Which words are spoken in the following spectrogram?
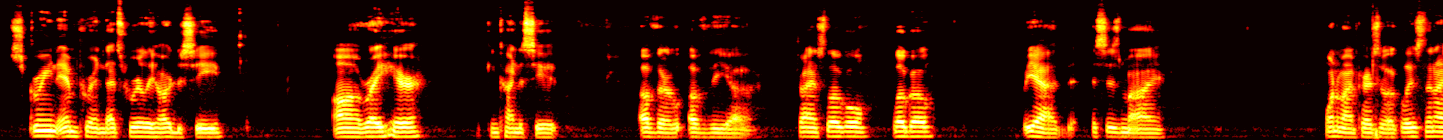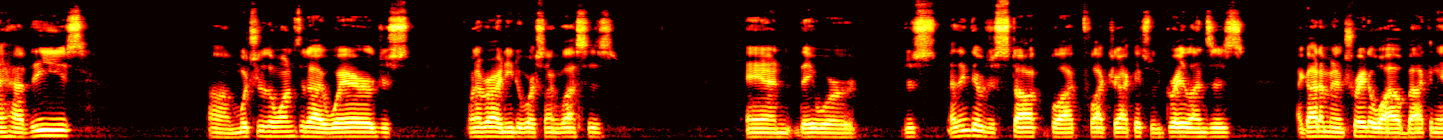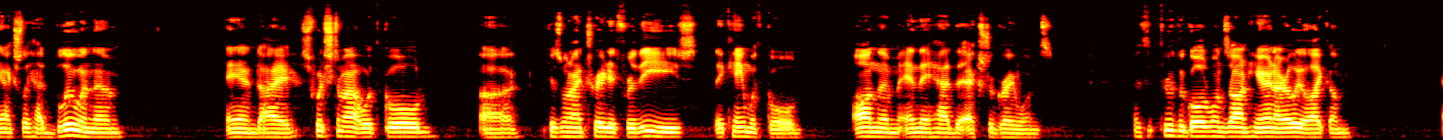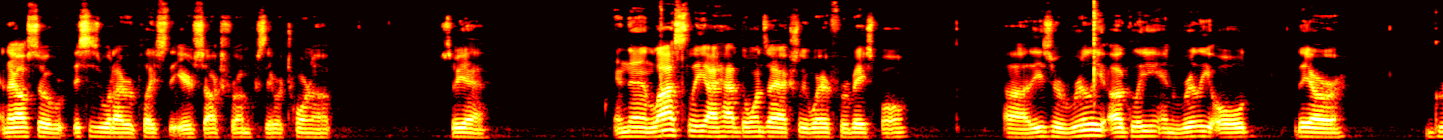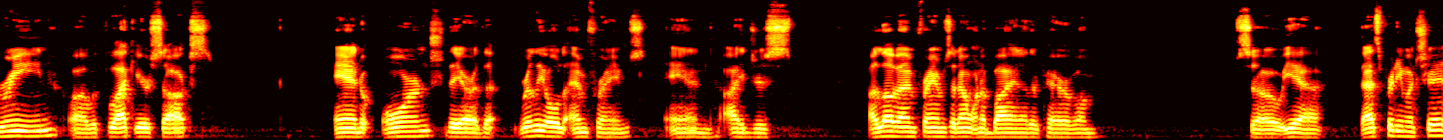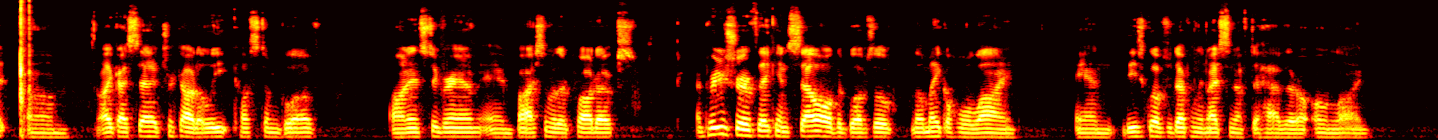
screen imprint that's really hard to see. Uh, right here, you can kind of see it of their of the uh, Giants logo logo. But yeah, this is my one of my pairs of Oakleys. Then I have these, um, which are the ones that I wear just whenever I need to wear sunglasses. And they were just, I think they were just stock black flak jackets with gray lenses. I got them in a trade a while back, and they actually had blue in them. And I switched them out with gold uh, because when I traded for these, they came with gold on them, and they had the extra gray ones. I threw the gold ones on here, and I really like them. And I also, this is what I replaced the ear socks from because they were torn up. So yeah. And then lastly, I have the ones I actually wear for baseball. Uh, these are really ugly and really old. They are green uh, with black ear socks and orange. They are the really old M frames, and I just I love M frames. I don't want to buy another pair of them. So yeah, that's pretty much it. Um, like I said, check out Elite Custom Glove on Instagram and buy some of their products. I'm pretty sure if they can sell all the gloves, they'll they'll make a whole line. And these gloves are definitely nice enough to have their own line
